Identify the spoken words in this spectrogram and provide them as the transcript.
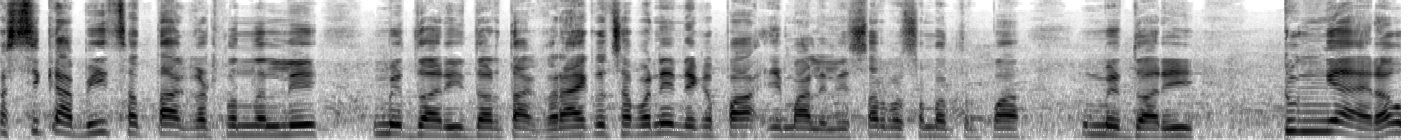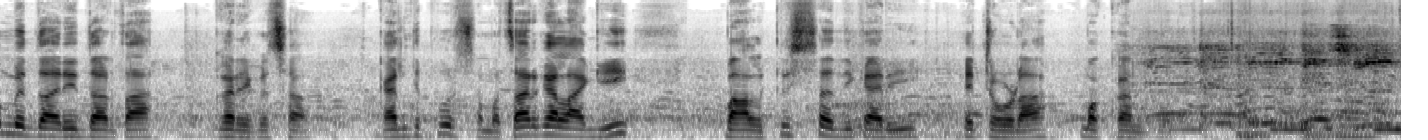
कसीका बीच सत्ता गठबन्धनले उम्मेदवारी दर्ता गराएको छ भने नेकपा एमाले सर्वसम्मत रूपमा उम्मेदवारी टुङ्ग्याएर उम्मेदवारी दर्ता गरेको छ। कान्तिपुर समाचारका लागि बालकृष्ण अधिकारी हेटौडा मकवानपुर।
